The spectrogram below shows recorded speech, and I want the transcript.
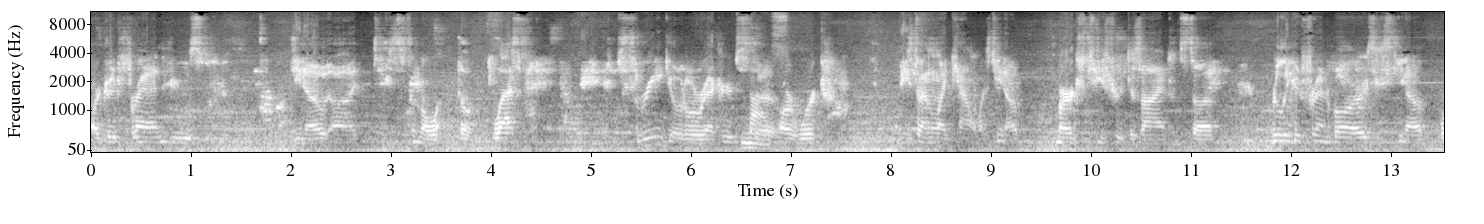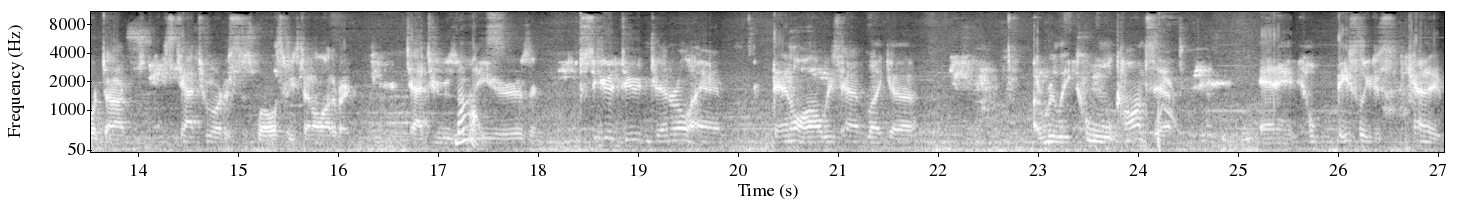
our good friend, who's, you know, uh, he's from the, the last three Goat Whore records, Nice. the artwork. He's done like countless, you know, merch, t-shirt designs and stuff. Really good friend of ours. He's, you know, worked on, he's a tattoo artist as well, so he's done a lot of our tattoos over the years. And just a good dude in general. And Ben will always have like a, a really cool concept, and he'll basically just kind of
